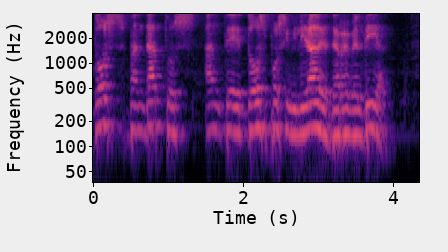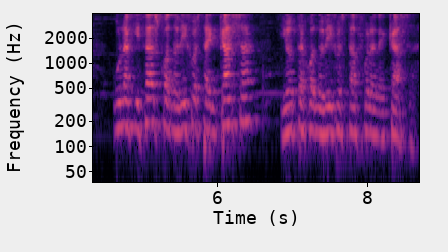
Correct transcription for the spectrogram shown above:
dos mandatos ante dos posibilidades de rebeldía. Una quizás cuando el hijo está en casa y otra cuando el hijo está fuera de casa.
